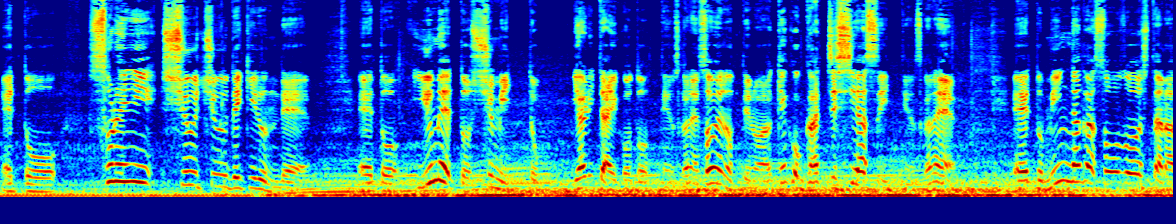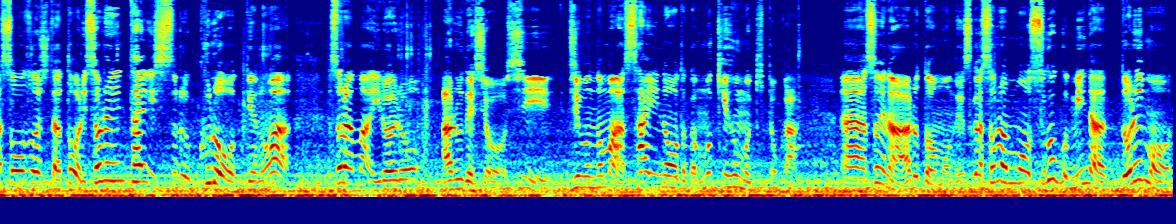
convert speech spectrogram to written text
えっと、それに集中できるんで、えっと、夢と趣味とやりたいことっていうんですかね、そういうのっていうのは結構合致しやすいっていうんですかね、えっと、みんなが想像したら想像した通り、それに対する苦労っていうのは、それはまあいろいろあるでしょうし、自分のまあ才能とか向き不向きとか、あそういうのはあると思うんですが、それはもうすごくみんな、どれも、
